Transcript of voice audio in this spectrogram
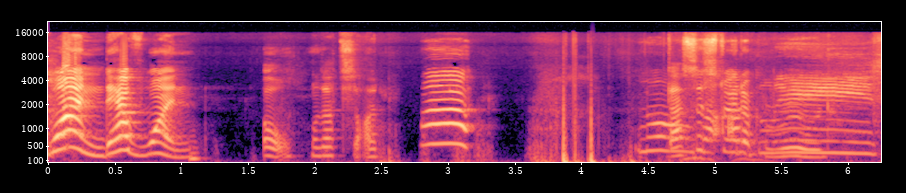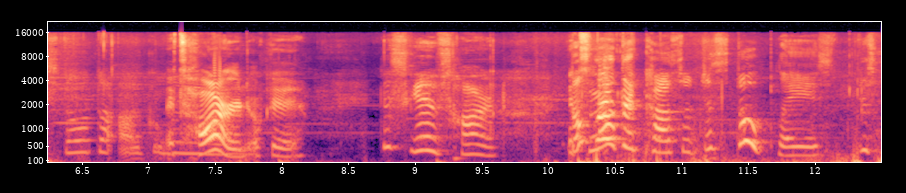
one! They have one. Oh, well, that's sad. Ah! No, That's the just straight up rude. uglies. No, the uglies. It's hard. Okay. This game's hard. It's Don't not the castle. Just don't play it. Just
